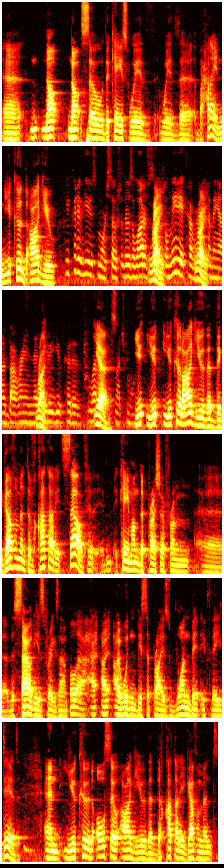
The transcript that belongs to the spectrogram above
Uh, not, not so the case with, with uh, Bahrain. You could argue you could have used more social. There's a lot of social right. media coverage right. coming out of Bahrain that right. you, you could have leveraged yes. much more. You, you, you could argue that the government of Qatar itself uh, came under pressure from uh, the Saudis, for example. I, I, I wouldn't be surprised one bit if they did. And you could also argue that the Qatari government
